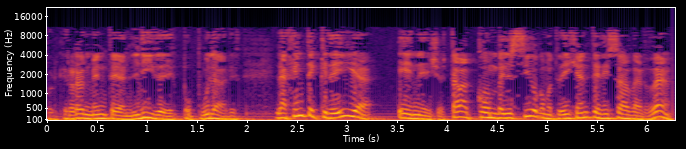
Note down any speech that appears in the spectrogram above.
porque realmente eran líderes populares, la gente creía en ellos, estaba convencido, como te dije antes, de esa verdad.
